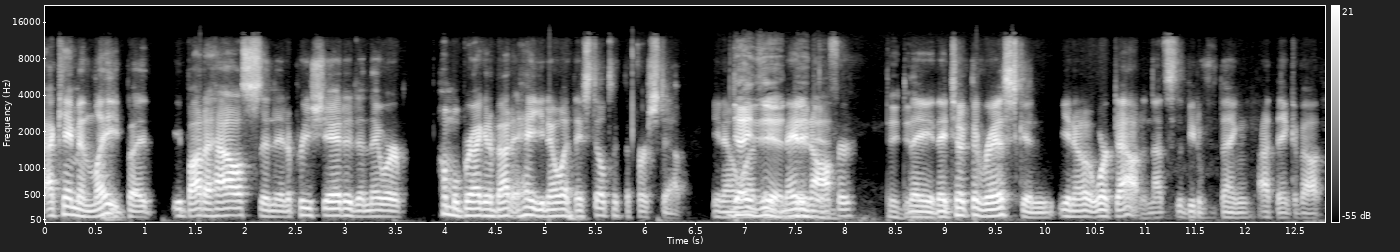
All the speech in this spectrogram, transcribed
I came in late, but you bought a house and it appreciated, and they were humble bragging about it. Hey, you know what? They still took the first step. You know, They what? did, made they an did. offer. They did They they took the risk, and you know it worked out. And that's the beautiful thing I think about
